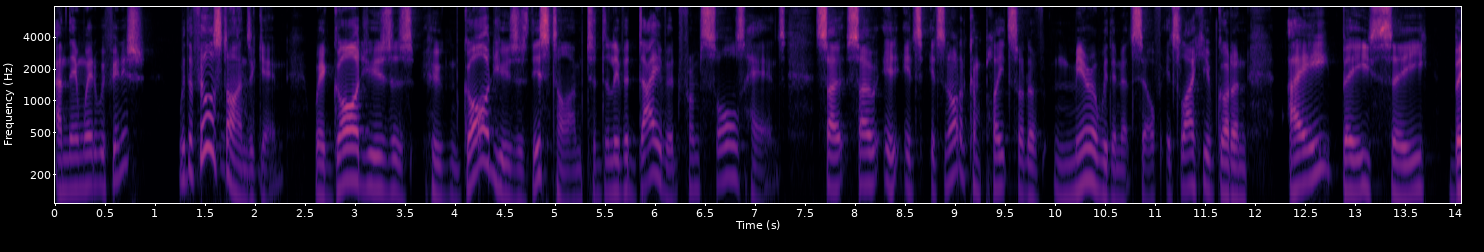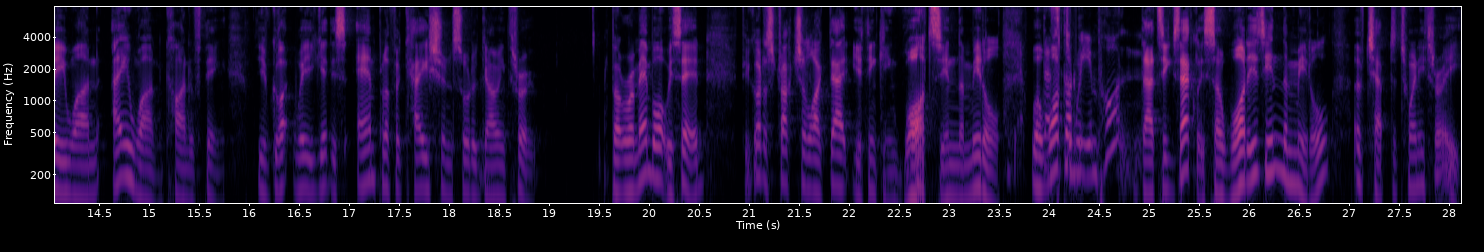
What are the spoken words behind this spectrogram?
And then where do we finish? With the Philistines again, where God uses whom God uses this time to deliver David from Saul's hands. So so it, it's it's not a complete sort of mirror within itself. It's like you've got an A B C B1 A1 kind of thing. You've got where you get this amplification sort of going through. But remember what we said. If you've got a structure like that, you're thinking, what's in the middle? Yeah, well, that's got to be important. That's exactly. So, what is in the middle of chapter 23?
